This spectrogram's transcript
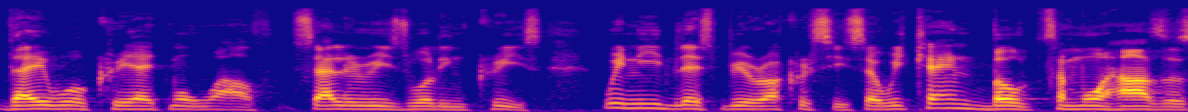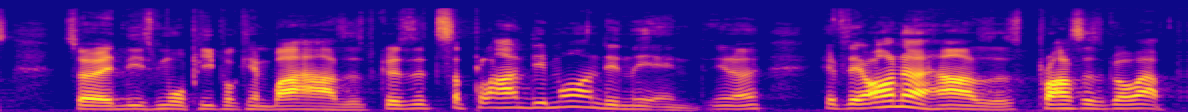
They will create more wealth. Salaries will increase. We need less bureaucracy. So we can build some more houses so at least more people can buy houses because it's supply and demand in the end. You know, if there are no houses, prices go up.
